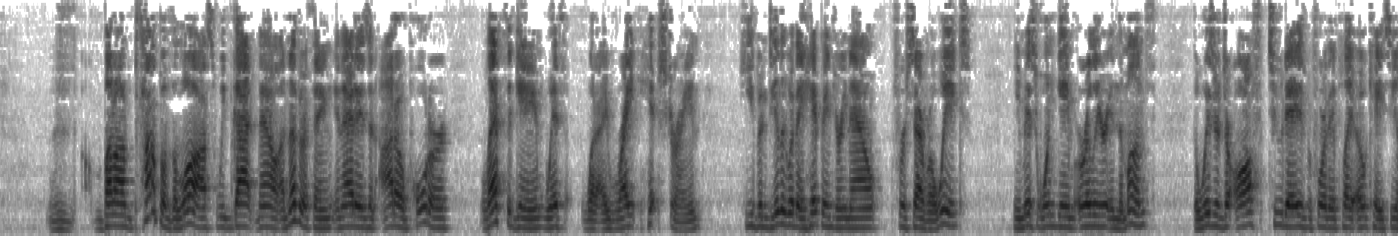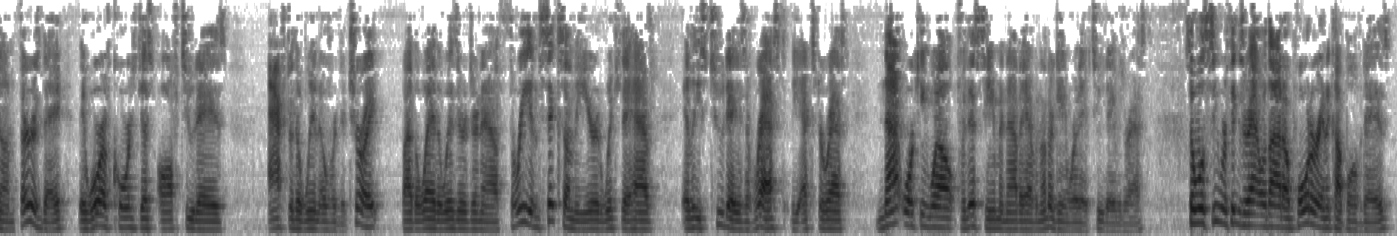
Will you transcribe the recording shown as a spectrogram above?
But on top of the loss, we've got now another thing, and that is an Otto Porter left the game with what a right hip strain. He's been dealing with a hip injury now for several weeks. He missed one game earlier in the month. The Wizards are off two days before they play OKC on Thursday. They were, of course, just off two days after the win over Detroit. By the way, the Wizards are now three and six on the year in which they have at least two days of rest. The extra rest not working well for this team, and now they have another game where they have two days rest. So we'll see where things are at with Otto Porter in a couple of days.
